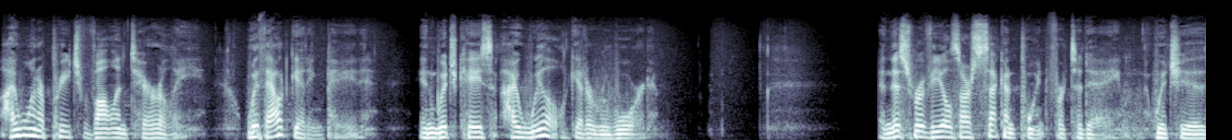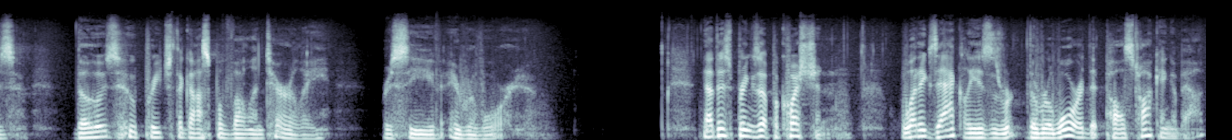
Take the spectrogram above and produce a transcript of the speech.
I want to preach voluntarily without getting paid, in which case I will get a reward. And this reveals our second point for today, which is those who preach the gospel voluntarily receive a reward. Now, this brings up a question What exactly is the reward that Paul's talking about?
